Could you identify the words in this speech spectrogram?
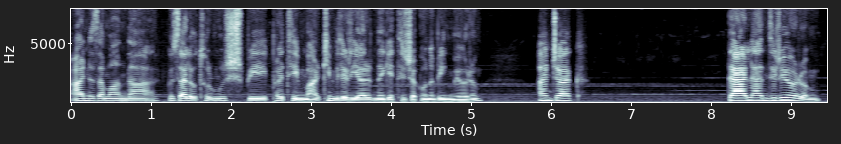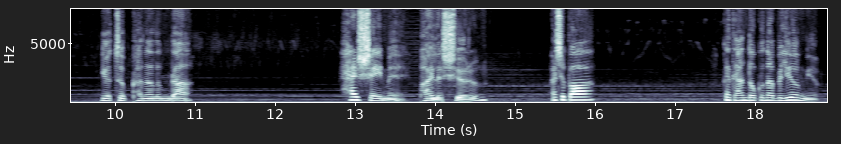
Aynı zamanda güzel oturmuş bir pratiğim var. Kim bilir yarın ne getirecek onu bilmiyorum. Ancak değerlendiriyorum YouTube kanalımda. Her şeyimi paylaşıyorum. Acaba hakikaten dokunabiliyor muyum?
